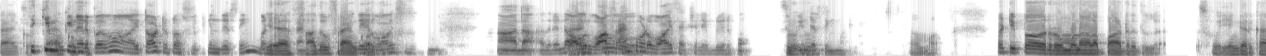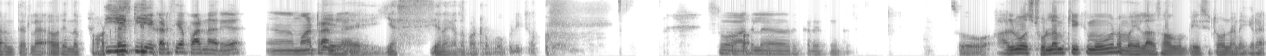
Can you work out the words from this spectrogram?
I thought it was Subinder Singh but Yes, அதுவும் Franco தான். வாய்ஸ் அதான். அது ரெண்டு அவர் Franco- ஃப்ராங்கோட வாய்ஸ் ஆக்சுவலி எப்படி இருக்கும்? சுபீந்தர் சிங் மாதிரி ஆமா. பட் இப்போ அவர் ரொம்ப நாளா பாடுறது இல்ல சோ எங்க இருக்காருன்னு தெரியல. அவர் இந்த கடைசியா பாடினாரு. மாற்றான்ல. எஸ் எனக்கு அந்த பாட்டு ரொம்ப பிடிக்கும். சோ. அதுல ஒரு கடைசி. ஸோ ஆல்மோஸ்ட் உள்ளம் கேட்கும் நம்ம எல்லா சாங்கும் பேசிட்டோம்னு நினைக்கிறேன்.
